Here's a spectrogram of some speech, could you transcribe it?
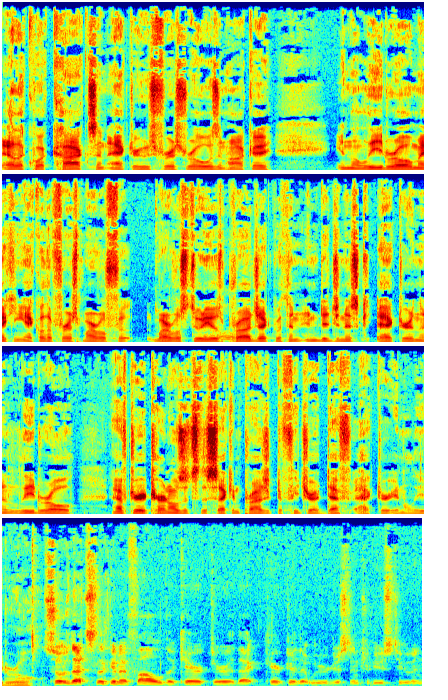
Alaqua Cox, an actor whose first role was in Hawkeye, in the lead role, making Echo the first Marvel Marvel Studios Oh. project with an indigenous actor in the lead role. After Eternals, it's the second project to feature a deaf actor in a lead role. So that's gonna follow the character, that character that we were just introduced to in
